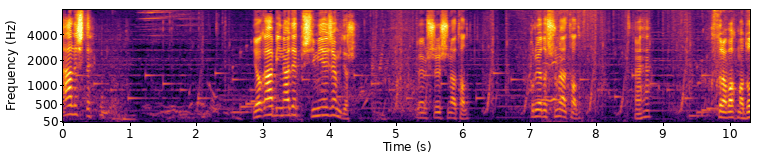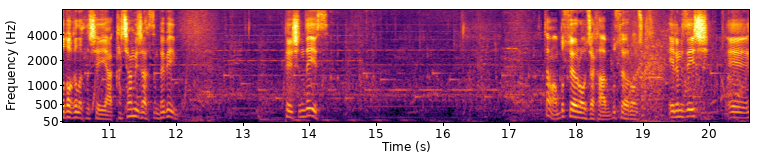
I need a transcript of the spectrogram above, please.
Al işte. Yok abi inat etmiş yemeyeceğim diyor. Benim şuraya şunu atalım. Buraya da şunu atalım. Hı. Kusura bakma dodo kılıklı şey ya. Kaçamayacaksın bebeğim. Peşindeyiz. Tamam bu sefer olacak abi bu sefer olacak. Elimize hiç e,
